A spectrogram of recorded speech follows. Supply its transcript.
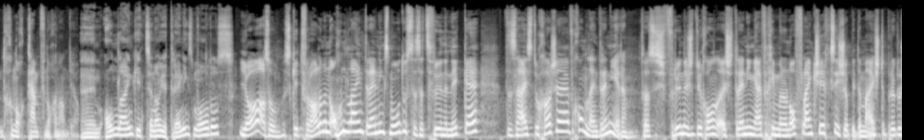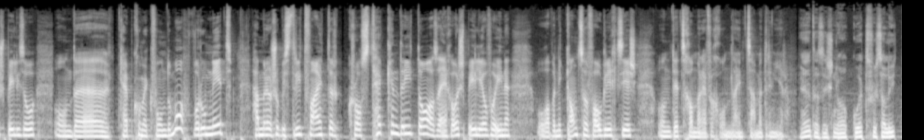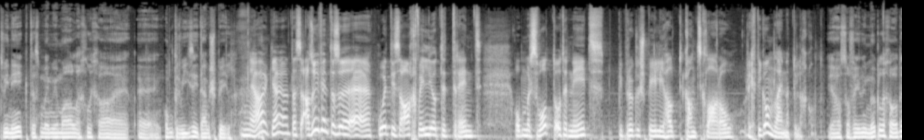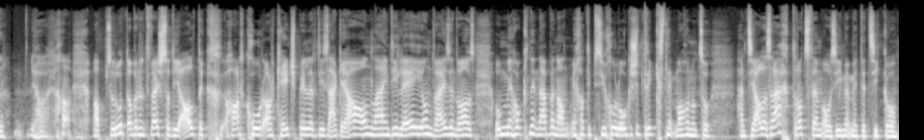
drei noch Kämpfe nacheinander, ja. Ähm, online gibt es einen neuen Trainingsmodus? Ja, also es gibt vor allem einen Online-Trainingsmodus, das hat es früher nicht gegeben. Das heisst, du kannst einfach online trainieren. Das ist, früher war natürlich das Training einfach immer eine Offline-Geschichte, schon bei den meisten Prügelspielen so. Und äh, Capcom hat gefunden, oh, warum nicht? Haben wir ja schon bei Street Fighter Cross Tekken drin, also eigentlich auch ein Spiel von ihnen, das aber nicht ganz so erfolgreich war. Und jetzt kann man einfach online zusammen trainieren. Ja, das ist noch gut für so Leute wie ich, dass man mich mal ein bisschen äh, äh, unterweisen in diesem Spiel. Ja, ja, ja. Das, also ich finde das eine, eine gute Sache, weil ja der Trend ob man es will oder nicht, bei Prügelspielen halt ganz klar auch richtig online natürlich geht. Ja, so viel wie möglich, oder? Ja, ja absolut. Aber du weißt, so die alten Hardcore-Arcade-Spieler, die sagen, ja, online, Delay und weiss nicht was. Und man hockt nicht nebeneinander, man kann die psychologischen Tricks nicht machen und so. Haben sie alles recht, trotzdem auch sie mit der Zeit gehen.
